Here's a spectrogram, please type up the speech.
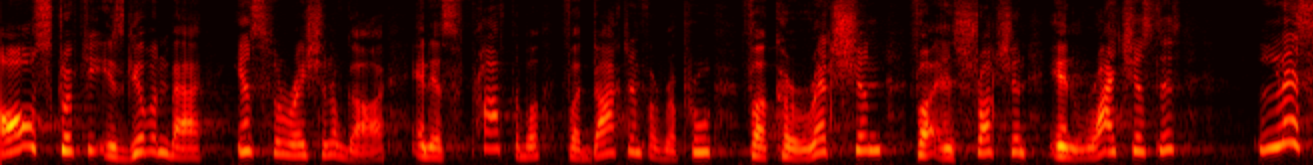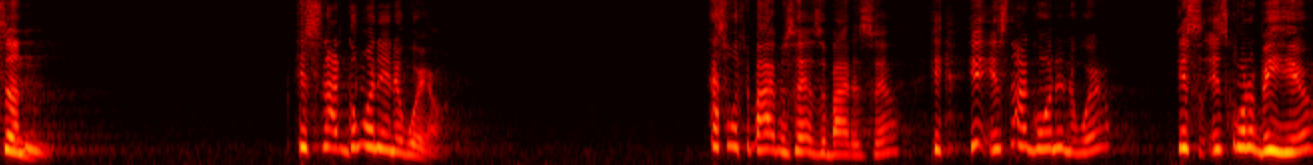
all scripture is given by inspiration of God and is profitable for doctrine, for reproof, for correction, for instruction in righteousness. Listen, it's not going anywhere. That's what the Bible says about itself. It's not going anywhere, it's, it's going to be here.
